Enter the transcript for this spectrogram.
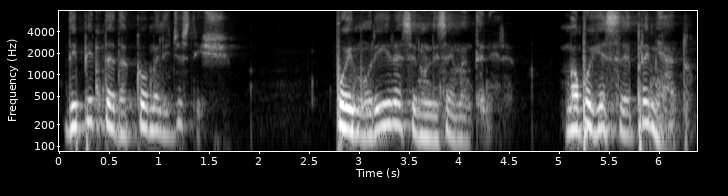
Dipende da come li gestisci. Puoi morire se non li sai mantenere, ma puoi essere premiato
